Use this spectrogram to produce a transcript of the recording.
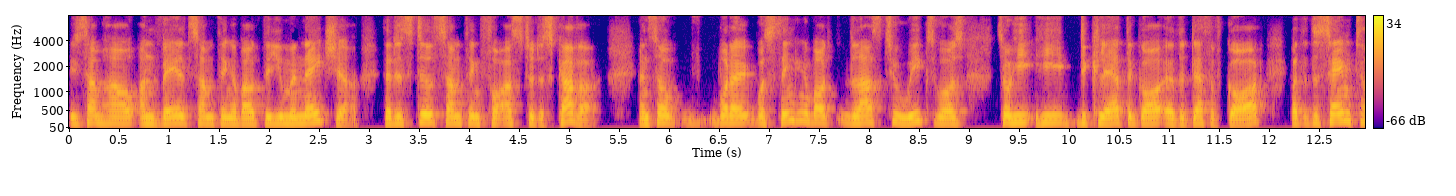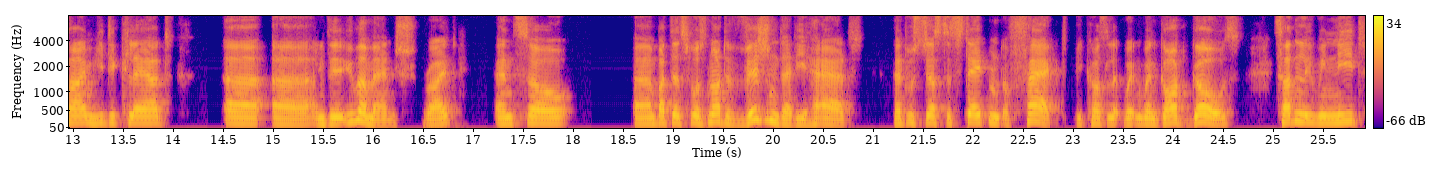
he somehow unveiled something about the human nature that is still something for us to discover. And so, what I was thinking about the last two weeks was so he, he declared the, God, uh, the death of God, but at the same time, he declared uh, uh, the Übermensch, right? And so, um, but this was not a vision that he had. That was just a statement of fact, because when, when God goes, suddenly we need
